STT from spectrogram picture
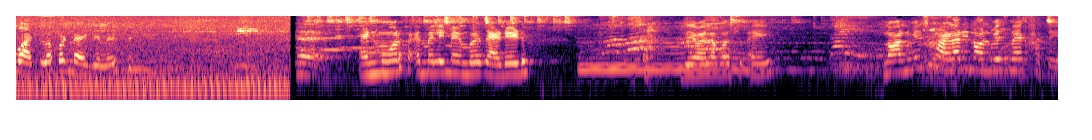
वाटलं पण नाही गेले. And more family members added जेवायला बसलाय नॉनव्हेज खाणारी नॉनव्हेज नाही खाते.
